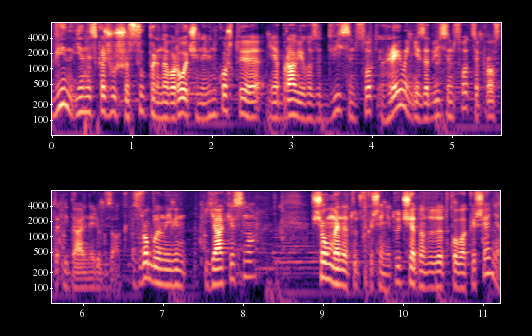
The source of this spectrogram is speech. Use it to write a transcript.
Він, я не скажу, що супер наворочений. Він коштує, я брав його за 2700 гривень, і за 2700 це просто ідеальний рюкзак. Зроблений він якісно. Що в мене тут в кишені? Тут ще одна додаткова кишеня.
